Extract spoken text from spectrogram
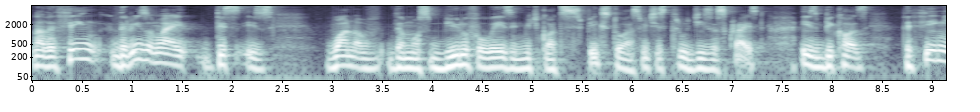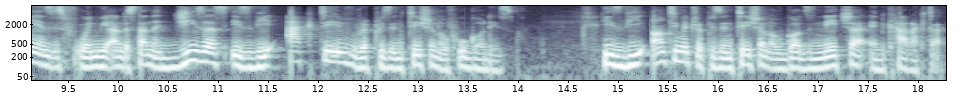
Now, the thing, the reason why this is one of the most beautiful ways in which God speaks to us, which is through Jesus Christ, is because the thing is, is when we understand that Jesus is the active representation of who God is. He's the ultimate representation of God's nature and character.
